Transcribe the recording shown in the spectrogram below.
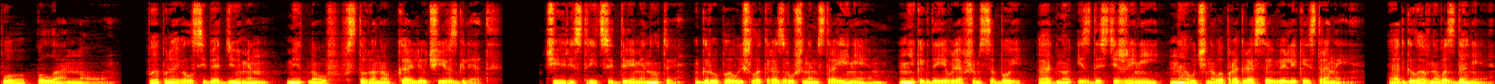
по плану. Поправил себя Демин, метнув в сторону колючий взгляд. Через 32 минуты группа вышла к разрушенным строениям, некогда являвшим собой одно из достижений научного прогресса великой страны. От главного здания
